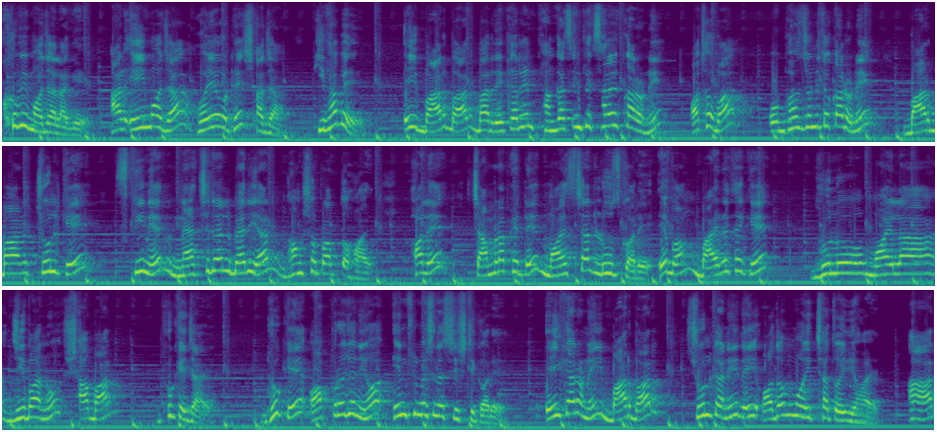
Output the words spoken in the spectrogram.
খুবই মজা লাগে। আর এই মজা হয়ে ওঠে সাজা। কীভাবে? এই বারবার বা রেকারেন্ট ফাঙ্গাস ইনফেকশনের কারণে অথবা অভ্যাসজনিত কারণে বারবার চুলকে স্কিনের ন্যাচারাল ব্যারিয়ার ধ্বংসপ্রাপ্ত হয়। ফলে চামড়া ফেটে ময়েশ্চার লুজ করে এবং বাইরে থেকে ধুলো, ময়লা, জীবাণু, সাবান ঢুকে যায়। ঢুকে অপ্রয়োজনীয় ইনফ্লামেশনের সৃষ্টি করে। এই কারণেই বারবার চুলকানির এই অদম্য ইচ্ছা তৈরি হয়। আর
